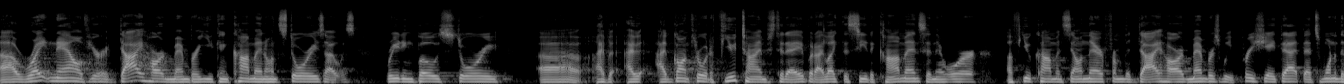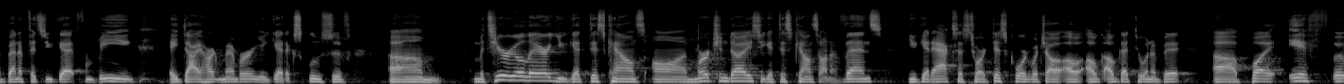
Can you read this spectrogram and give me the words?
Uh, right now, if you're a diehard member, you can comment on stories. I was reading Bo's story. Uh, I've I, have i have gone through it a few times today, but I like to see the comments, and there were a few comments down there from the diehard members. We appreciate that. That's one of the benefits you get from being a diehard member. You get exclusive um, material there. You get discounts on merchandise. You get discounts on events. You get access to our Discord, which I'll, I'll, I'll get to in a bit. Uh, but if uh,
